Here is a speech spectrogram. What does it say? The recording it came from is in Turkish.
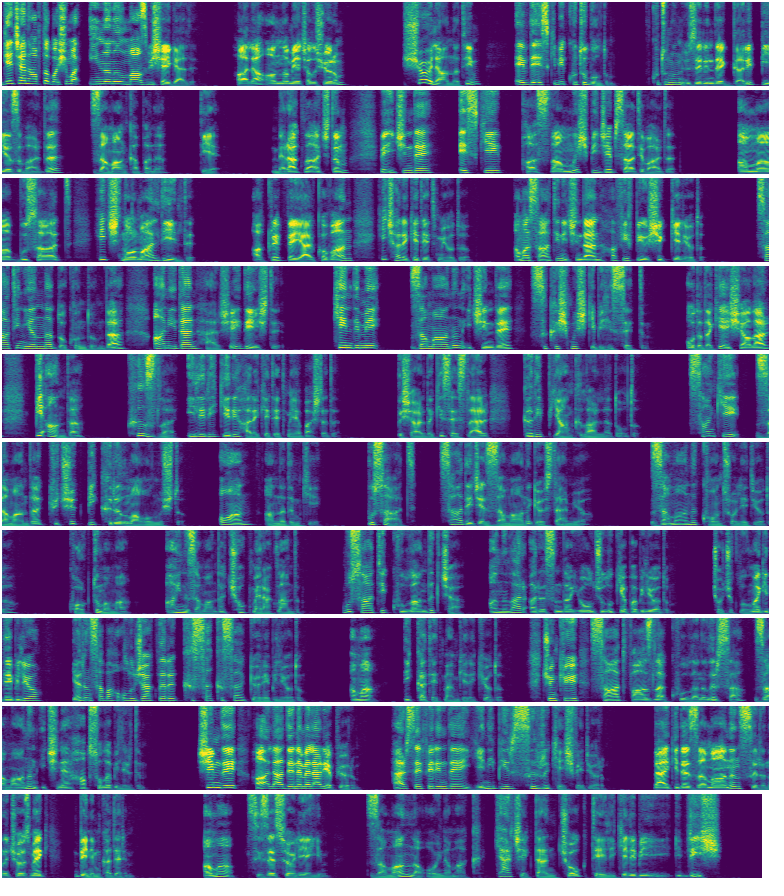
Geçen hafta başıma inanılmaz bir şey geldi. Hala anlamaya çalışıyorum. Şöyle anlatayım. Evde eski bir kutu buldum. Kutunun üzerinde garip bir yazı vardı. Zaman kapanı diye. Merakla açtım ve içinde eski paslanmış bir cep saati vardı. Ama bu saat hiç normal değildi. Akrep ve yelkovan hiç hareket etmiyordu. Ama saatin içinden hafif bir ışık geliyordu. Saatin yanına dokunduğumda aniden her şey değişti. Kendimi zamanın içinde sıkışmış gibi hissettim. Odadaki eşyalar bir anda hızla ileri geri hareket etmeye başladı. Dışarıdaki sesler garip yankılarla doldu. Sanki zamanda küçük bir kırılma olmuştu. O an anladım ki bu saat sadece zamanı göstermiyor. Zamanı kontrol ediyordu. Korktum ama aynı zamanda çok meraklandım. Bu saati kullandıkça anılar arasında yolculuk yapabiliyordum. Çocukluğuma gidebiliyor, yarın sabah olacakları kısa kısa görebiliyordum. Ama dikkat etmem gerekiyordu. Çünkü saat fazla kullanılırsa zamanın içine hapsolabilirdim. Şimdi hala denemeler yapıyorum. Her seferinde yeni bir sırrı keşfediyorum. Belki de zamanın sırrını çözmek benim kaderim. Ama size söyleyeyim, zamanla oynamak gerçekten çok tehlikeli bir iş.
